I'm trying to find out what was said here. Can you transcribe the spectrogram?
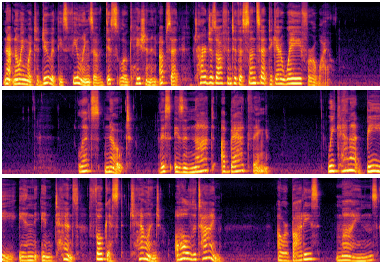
not knowing what to do with these feelings of dislocation and upset, charges off into the sunset to get away for a while. Let's note this is not a bad thing. We cannot be in intense, focused challenge all the time. Our bodies, minds,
